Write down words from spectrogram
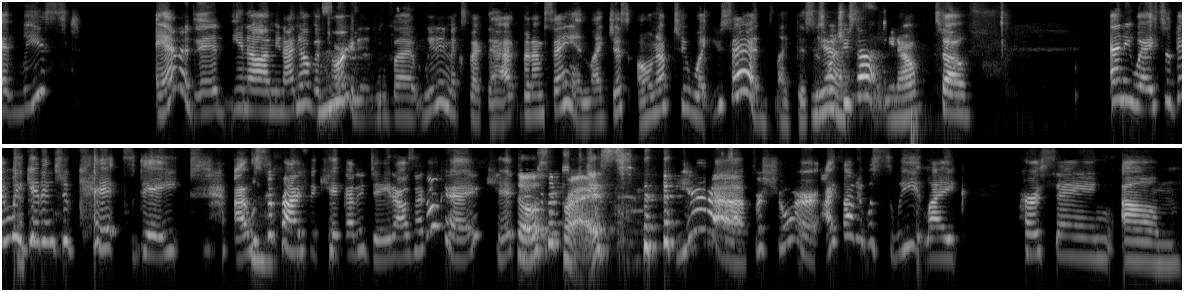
at least Anna did, you know. I mean, I know Victoria mm-hmm. didn't, but we didn't expect that. But I'm saying, like, just own up to what you said. Like, this is yeah. what you said, you know. So, anyway, so then we get into Kit's date. I was mm-hmm. surprised that Kit got a date. I was like, okay, Kit. So surprised. yeah, for sure. I thought it was sweet, like her saying, um,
